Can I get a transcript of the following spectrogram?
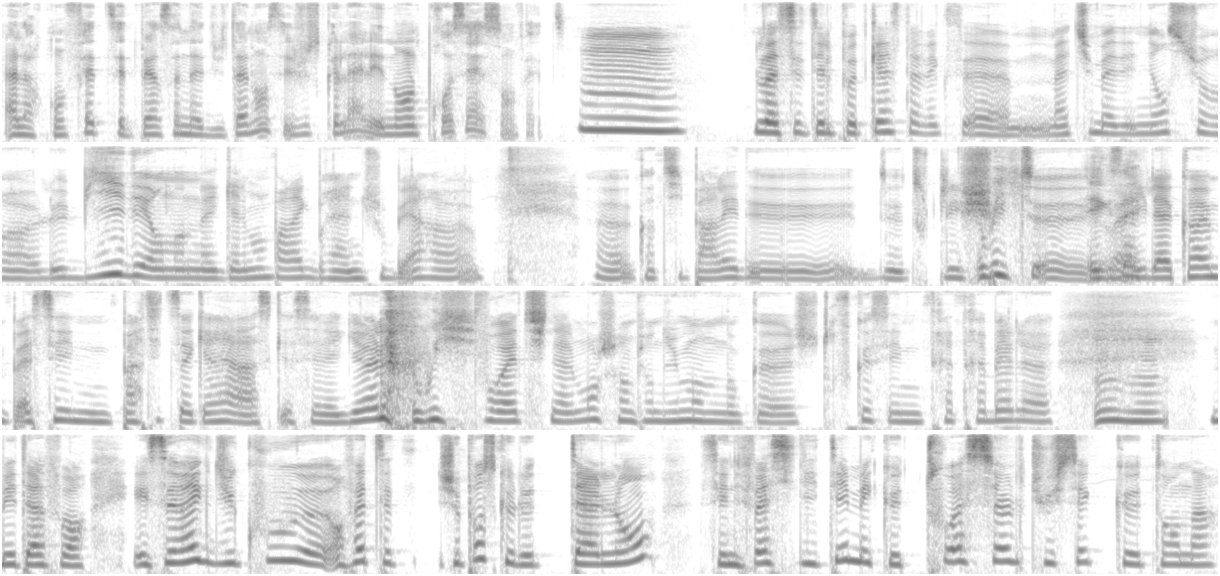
alors qu'en fait, cette personne a du talent, c'est juste que là, elle est dans le process, en fait. Hmm. Là, c'était le podcast avec euh, Mathieu Madénian sur euh, le bide et on en a également parlé avec Brian Joubert euh, quand il parlait de, de toutes les chutes. Oui, ouais, il a quand même passé une partie de sa carrière à se casser la gueule Oui. pour être finalement champion du monde. Donc je trouve que c'est une très très belle Mhm. métaphore. Et c'est vrai que du coup, en fait, je pense que le talent, c'est une facilité, mais que toi seul, tu sais que t'en as.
